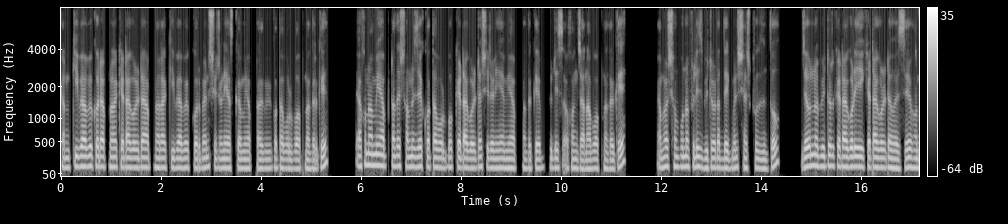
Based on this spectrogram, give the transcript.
কারণ কীভাবে করে আপনারা ক্যাটাগরিটা আপনারা কীভাবে করবেন, সেটা নিয়ে আজকে আমি আপনাদেরকে কথা বলব আপনাদেরকে। এখন আমি আপনাদের সামনে যে কথা বলব, ক্যাটাগরিটা, সেটা নিয়ে আমি আপনাদেরকে প্লিজ এখন জানাব আপনাদেরকে। আপনারা সম্পূর্ণ প্লিজ ভিডিওটা দেখবেন শেষ পর্যন্ত। যে অন্য ভিডিওর ক্যাটাগরি এই ক্যাটেগরিটা হয়েছে। এখন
